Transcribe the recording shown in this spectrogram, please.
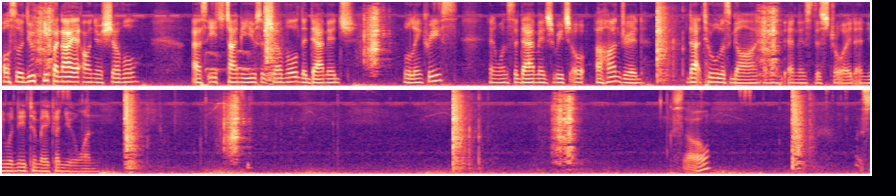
Also do keep an eye on your shovel as each time you use a shovel the damage will increase and once the damage reach a hundred that tool is gone and, and is destroyed and you would need to make a new one. So let's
